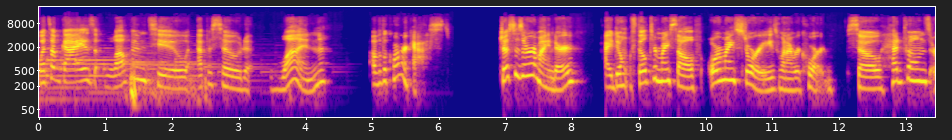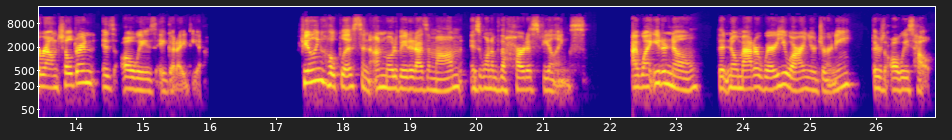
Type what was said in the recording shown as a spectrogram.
What's up, guys? Welcome to episode one of the Korner Cast. Just as a reminder, I don't filter myself or my stories when I record. So, headphones around children is always a good idea. Feeling hopeless and unmotivated as a mom is one of the hardest feelings. I want you to know that no matter where you are in your journey, there's always help.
